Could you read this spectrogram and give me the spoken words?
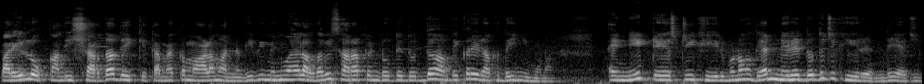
ਪਰ ਇਹ ਲੋਕਾਂ ਦੀ ਸ਼ਰਧਾ ਦੇਖ ਕੇ ਤਾਂ ਮੈਂ ਕਮਾਲ ਮੰਨ ਗਈ ਵੀ ਮੈਨੂੰ ਐ ਲੱਗਦਾ ਵੀ ਸਾਰਾ ਪਿੰਡ ਉਹਦੇ ਦੁੱਧ ਆਪਦੇ ਘਰੇ ਰੱਖਦੇ ਹੀ ਨਹੀਂ ਹੋਣਾ। ਇੰਨੀ ਟੇਸਟੀ ਖੀਰ ਬਣਾਉਂਦੇ ਆ, ਨਿਰੇ ਦੁੱਧ 'ਚ ਖੀਰ ਰਹਿੰਦੇ ਆ ਜੀ।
